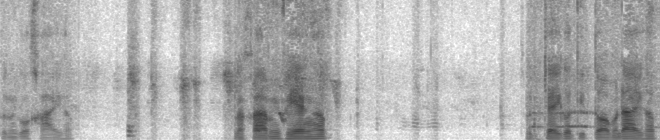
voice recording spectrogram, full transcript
ตัวนั้นก็ขายครับ ราคาไม่แพงครับ สนใจก็ติดต่อมาได้ครับ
